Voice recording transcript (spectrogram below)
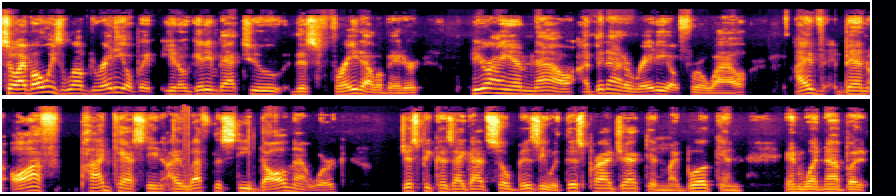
So I've always loved radio, but you know, getting back to this freight elevator, here I am now. I've been out of radio for a while. I've been off podcasting. I left the Steve Dahl network just because I got so busy with this project and my mm. book and and whatnot. But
